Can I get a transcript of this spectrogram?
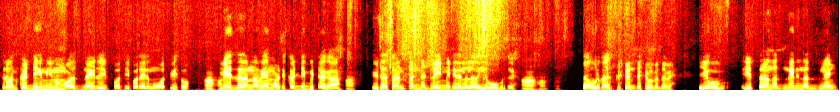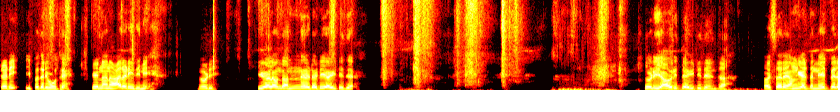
ಸರ್ ಒಂದು ಕಡ್ಡಿಗೆ ಮಿನಿಮಮ್ ಹದಿನೈದು ಇಪ್ಪತ್ತು ಇಪ್ಪತ್ತೈದು ಮೂವತ್ತು ಪೀಸು ಮೇಜರ್ ನಾವೇನ್ ಮಾಡ್ತೀವಿ ಕಡ್ಡಿ ಬಿಟ್ಟಾಗ. ಈ ತರ ಸಣ್ಣ ಸಣ್ಣ ಡ್ರೈ ಮೆಟೀರಿಯಲ್ ಎಲ್ಲ ಇಲ್ಲಿ ಹೋಗ್ಬಿಡ್ತೇವೆ ಹಾ ಹಾ ಸೊ ಉಳ್ಕ ಸ್ಟ್ರೆಂತ್ ಅಷ್ಟು ಉಳ್ಕೊಂತವೆ ಈಗ ಎತ್ತರ ಒಂದು ಹದಿನೈದಿಂದ ಹದಿನೆಂಟು ಅಡಿ ಇಪ್ಪತ್ತು ಅಡಿ ಹೋಗುತ್ತೆ. ಈಗ ನಾನು ಆರು ಅಡಿ ಇದ್ದೀನಿ. ನೋಡಿ ಈಗೆಲ್ಲ ಒಂದು ಹನ್ನೆರಡು ಅಡಿ ಹೈಟ್ ಇದೆ. ನೋಡಿ ಯಾವ ರೀತಿ ಹೈಟ್ ಇದೆ ಅಂತ. ಸರ್ ಹಂಗೆ ಹೇಳ್ತಾರೆ ನೇಪೇರ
